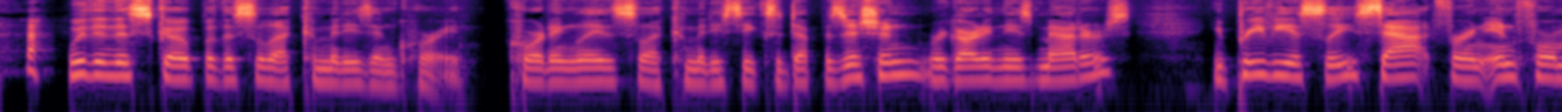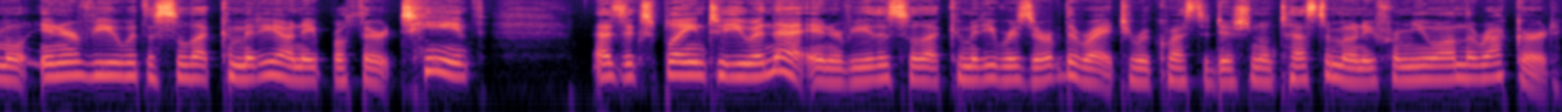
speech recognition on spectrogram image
within the scope of the Select Committee's inquiry. Accordingly, the Select Committee seeks a deposition regarding these matters. You previously sat for an informal interview with the Select Committee on April 13th. As explained to you in that interview, the Select Committee reserved the right to request additional testimony from you on the record.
